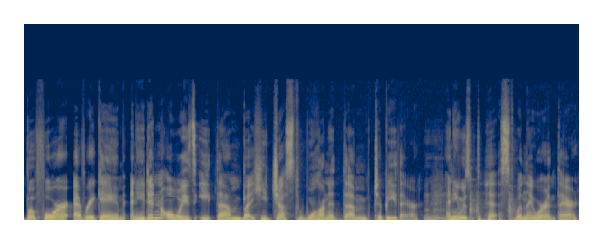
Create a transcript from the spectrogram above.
before every game, and he didn't always eat them, but he just wanted them to be there, and he was pissed when they weren't there.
